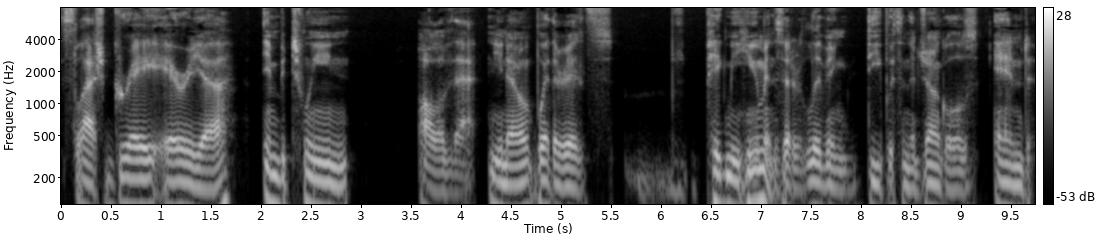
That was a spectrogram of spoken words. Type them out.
slash gray area in between all of that. You know, whether it's pygmy humans that are living deep within the jungles and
